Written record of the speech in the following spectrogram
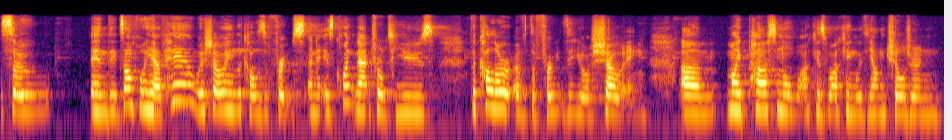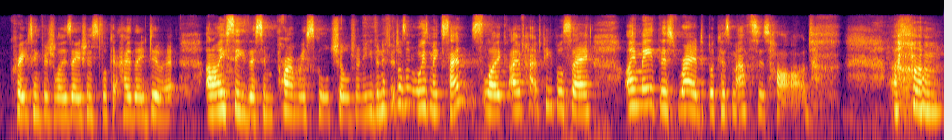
so in the example we have here, we're showing the colors of fruits, and it is quite natural to use the color of the fruit that you're showing. Um, my personal work is working with young children, creating visualizations to look at how they do it. And I see this in primary school children, even if it doesn't always make sense. Like I've had people say, I made this red because maths is hard. um,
